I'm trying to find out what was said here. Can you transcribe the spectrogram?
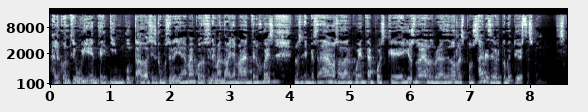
al contribuyente imputado, así es como se le llama, cuando se le mandaba a llamar ante el juez, nos empezábamos a dar cuenta pues que ellos no eran los verdaderos responsables de haber cometido estas conductas.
